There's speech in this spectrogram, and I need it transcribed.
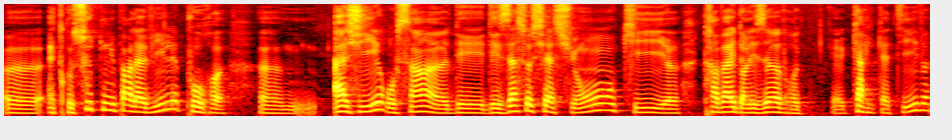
euh, être soutenus par la ville pour euh, agir au sein des, associations qui travaillent dans les œuvres caricatives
